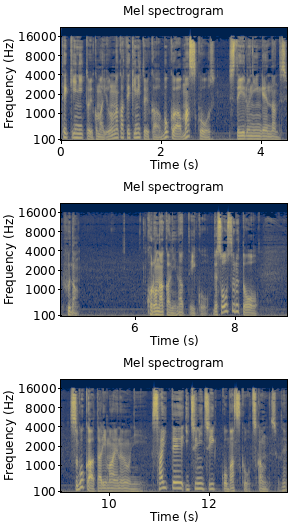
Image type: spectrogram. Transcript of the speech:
的にというか、まあ、世の中的にというか、僕はマスクをしている人間なんですよ、普段。コロナ禍になって以降。で、そうすると、すごく当たり前のように、最低1日1個マスクを使うんですよね。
